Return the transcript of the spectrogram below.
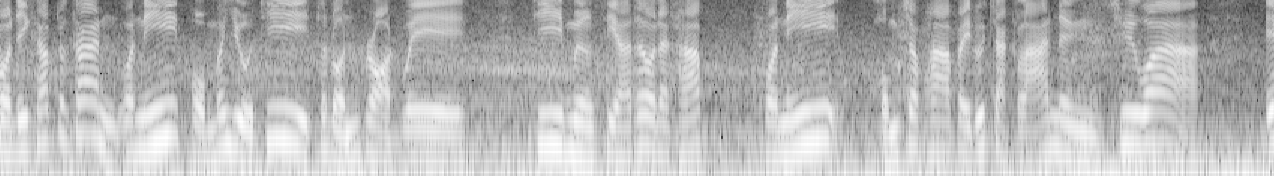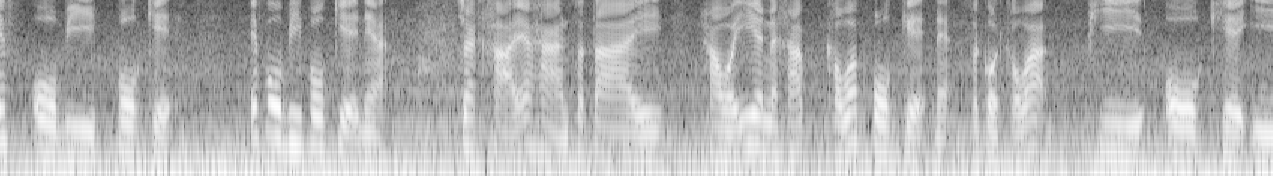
สวัสดีครับทุกท่านวันนี้ผมมาอยู่ที่ถนนบรอดเวย์ที่เมืองซีแอตเทิลนะครับ วันนี้ผมจะพาไปรู้จักร้านหนึ่งชื่อว่า FOB p o k e FOB p o k e เนี่ยจะขายอาหารสไตล์ฮาวายเอียนนะครับคาว่าโปเกะเนี่ยสะกดคาว่า P O K E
